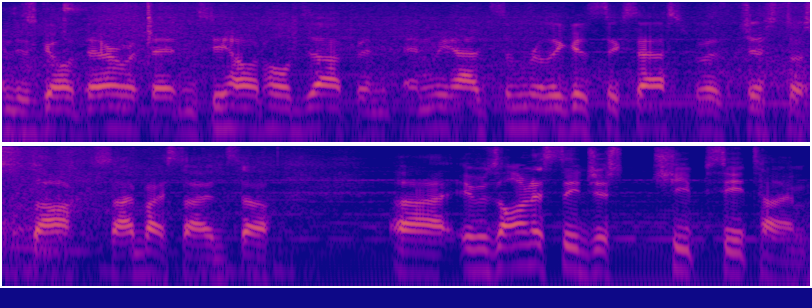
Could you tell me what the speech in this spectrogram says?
and just go out there with it and see how it holds up. And, and we had some really good success with just a stock side-by-side. So uh, it was honestly just cheap seat time.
